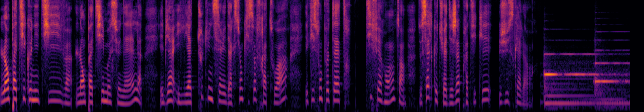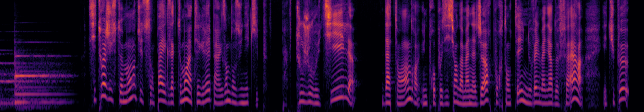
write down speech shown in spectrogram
l'empathie cognitive, l'empathie émotionnelle, eh bien, il y a toute une série d'actions qui s'offrent à toi et qui sont peut-être différentes de celles que tu as déjà pratiquées jusqu'alors. Si toi, justement, tu ne te sens pas exactement intégré, par exemple, dans une équipe, toujours utile d'attendre une proposition d'un manager pour tenter une nouvelle manière de faire. Et tu peux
